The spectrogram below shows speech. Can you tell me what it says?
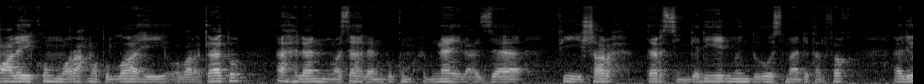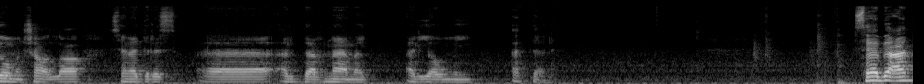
عليكم ورحمة الله وبركاته. أهلا وسهلا بكم أبنائي الأعزاء في شرح درس جديد من دروس مادة الفقه. اليوم إن شاء الله سندرس آه، البرنامج اليومي الثالث. سابعا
